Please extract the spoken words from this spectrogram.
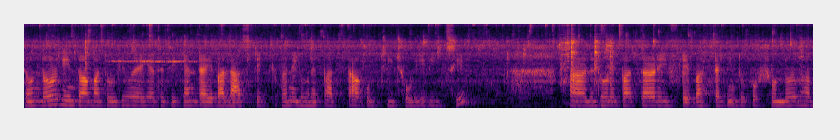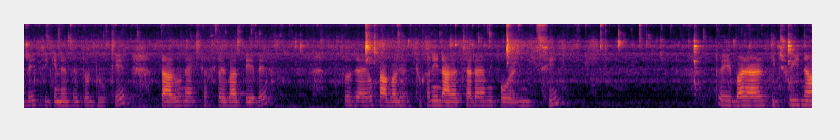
সুন্দর কিন্তু আমার তৈরি হয়ে গেছে চিকেনটা। এবার লাস্টে একটুখানি ধনে পাতা কুচি ছড়িয়ে দিচ্ছি। আর ধনে পাতার এই ফ্লেভারটা কিন্তু খুব সুন্দরভাবে চিকেনের ভেতর ঢুকে দারুণ একটা ফ্লেভার দেবে। তো যাই হোক, আবার একটুখানি নাড়াচাড়া আমি করে নিচ্ছি। তো এবার আর কিছুই না।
